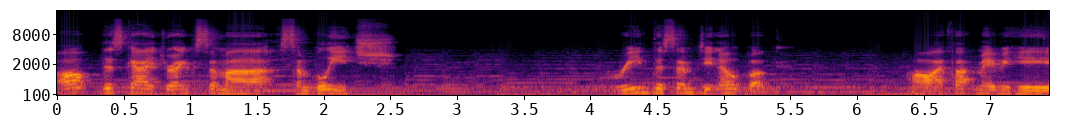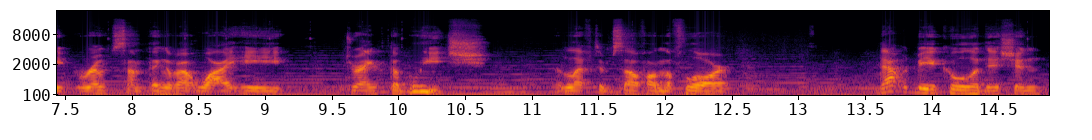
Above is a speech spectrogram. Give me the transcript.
Oh, this guy drank some, uh, some bleach. Read this empty notebook. Oh, I thought maybe he wrote something about why he drank the bleach and left himself on the floor. That would be a cool addition.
